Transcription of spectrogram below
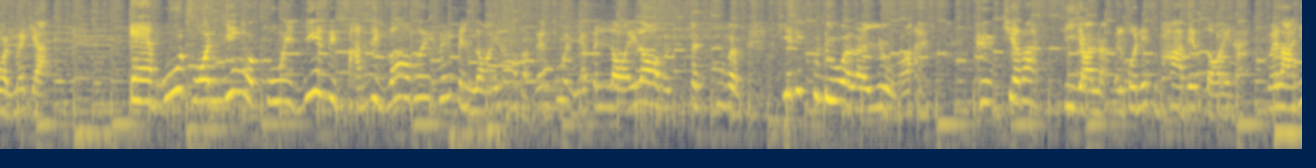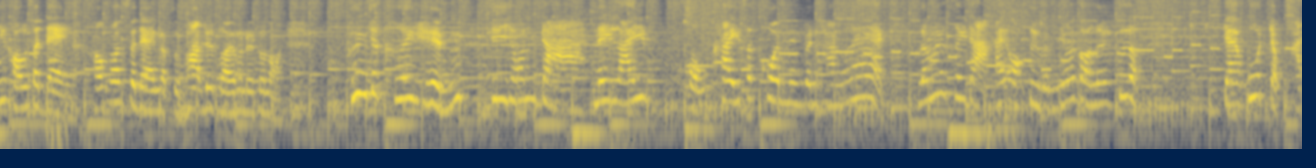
วนๆเมื่อกี้แกพูดวนยิ่งกว่ากูอีกยี่สิบสามสิบรอบเว้ยไม่เป็นร้อยรอบแบบแม่งพูดอย่างเงี้ยเป็นร้อยรอบจนกูแบบเฮียที่กูดูอะไรอยู่วะ คือเชื่อป่ะจียอนอะเป็นคนที่สุภาพเรียบร้อยนะ เวลาที่เขาแสดงอะเขาก็แสดงแบบสุภาพเรียบร้อยมาโดยตลอด เพิ่งจะเคยเห็นจียอนด่าในไลฟ์ของใครสักคนหนึ่งเป็นครั้งแรก แล้วไม่เคยด่าใครออกสื่อแบบนี้มาก่อนเลยเพื่อแกพูดกับใคร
